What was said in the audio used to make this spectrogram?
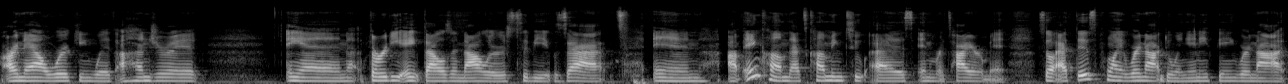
are now working with a hundred and $38,000 to be exact in um, income that's coming to us in retirement. So at this point, we're not doing anything. We're not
